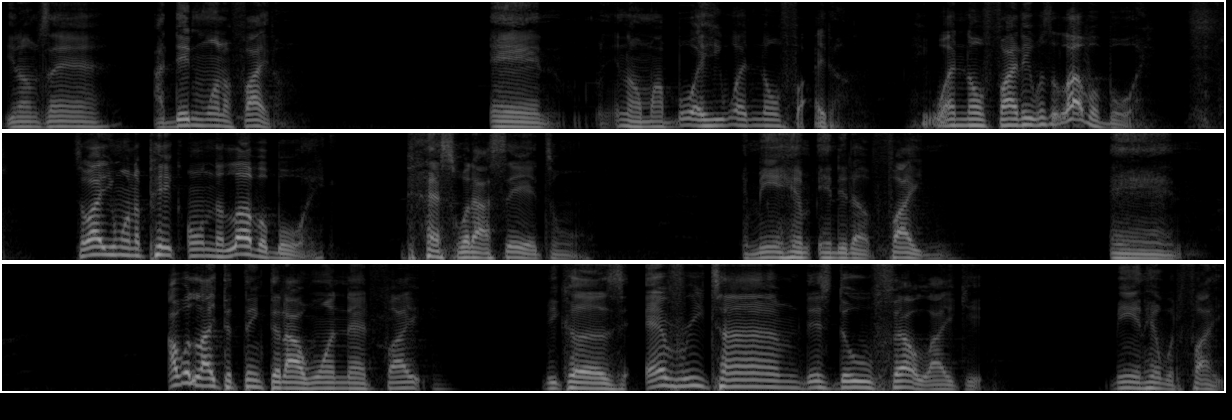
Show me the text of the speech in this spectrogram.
You know what I'm saying? I didn't want to fight him. And, you know, my boy, he wasn't no fighter. He wasn't no fighter. He was a lover boy. So why you want to pick on the lover boy? That's what I said to him. And me and him ended up fighting. And I would like to think that I won that fight because every time this dude felt like it, me and him would fight.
